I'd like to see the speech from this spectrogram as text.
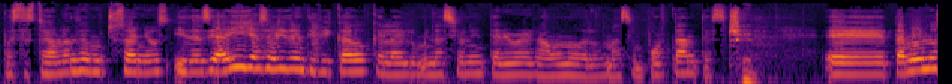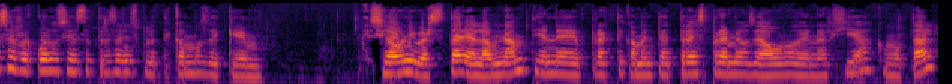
Pues estoy hablando de muchos años y desde ahí ya se ha identificado que la iluminación interior era uno de los más importantes. Eh, también no sé, recuerdo si hace tres años platicamos de que Ciudad Universitaria, la UNAM, tiene prácticamente tres premios de ahorro de energía como tal.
